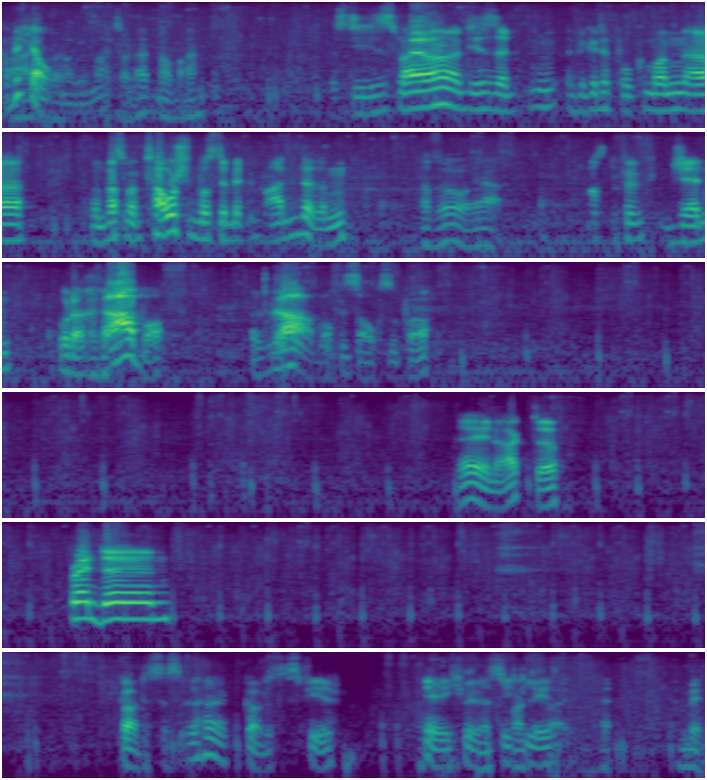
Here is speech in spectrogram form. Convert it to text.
Hab ich auch mal gemacht. War das nochmal? Das dieses war ja diese entwickelte Pokémon, äh, und was man tauschen musste mit einem anderen. Ach so, ja. Aus der fünften Gen. Oder Rabov. Rabov ist auch super. Hey, eine Akte. Brandon! Gott, ist das, äh, Gott, ist das viel. Ja, ich will das nicht 20 lesen. Seiten. Mit.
